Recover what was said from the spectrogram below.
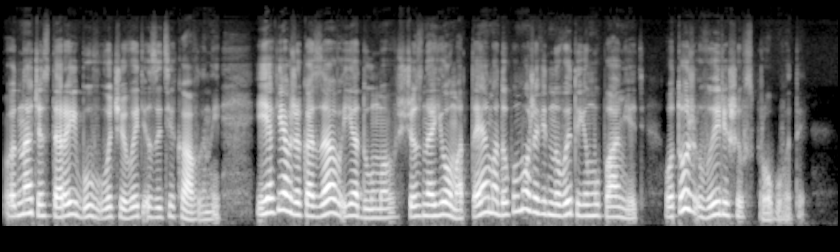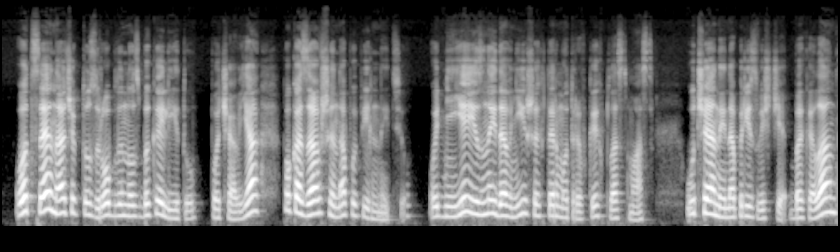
Одначе старий був, вочевидь, зацікавлений, і, як я вже казав, я думав, що знайома тема допоможе відновити йому пам'ять, отож вирішив спробувати. Оце начебто зроблено з бекеліту, почав я, показавши на попільницю, однієї з найдавніших термотривких пластмас. Учений на прізвище Бекеланд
